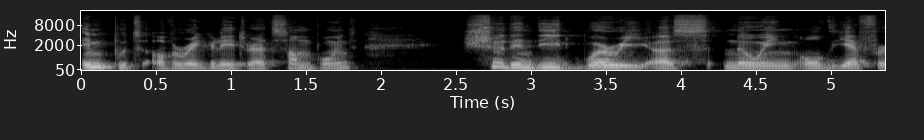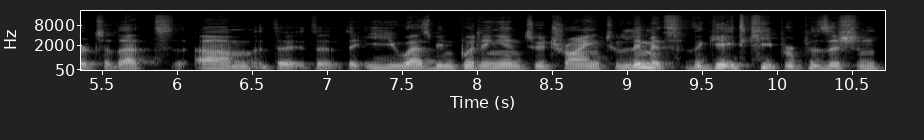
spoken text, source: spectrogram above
input of a regulator at some point should indeed worry us, knowing all the effort that um, the, the, the, EU has been putting into trying to limit the gatekeeper position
